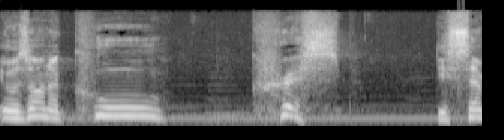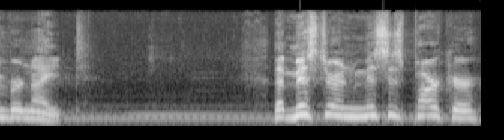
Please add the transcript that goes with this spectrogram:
It was on a cool, crisp December night that Mr. and Mrs. Parker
